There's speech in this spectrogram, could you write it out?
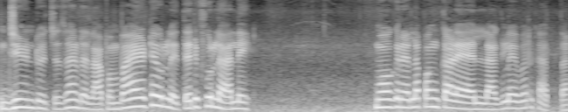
झेंडूच्या झाडाला आपण बाहेर ठेवलंय तरी फुलं आले. मोगऱ्याला पण काळे यायला लागलंय बरं का आता.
